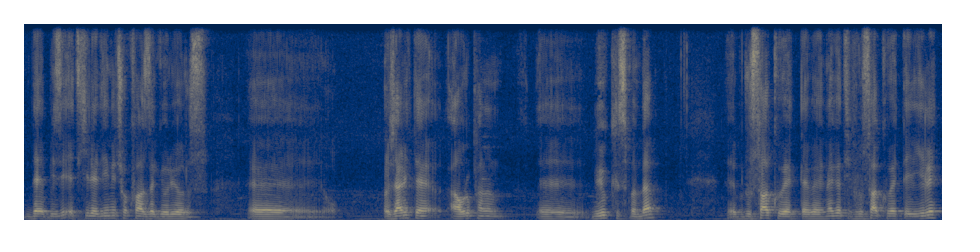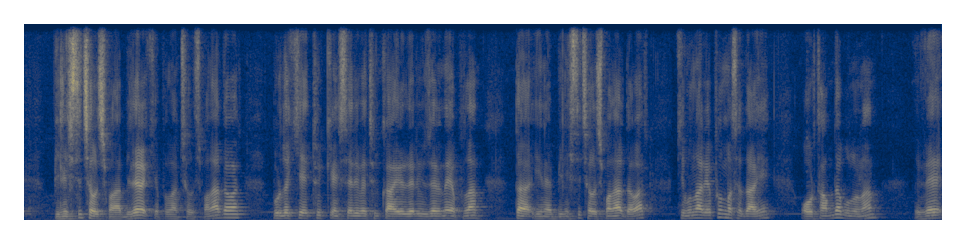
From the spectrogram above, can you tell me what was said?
de bizi etkilediğini çok fazla görüyoruz. E, özellikle Avrupa'nın e, büyük kısmında e, ruhsal kuvvetle ve negatif ruhsal kuvvetle ilgili bilinçli çalışmalar, bilerek yapılan çalışmalar da var. Buradaki Türk gençleri ve Türk aileleri üzerine yapılan da yine bilinçli çalışmalar da var. Ki bunlar yapılmasa dahi ortamda bulunan ve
